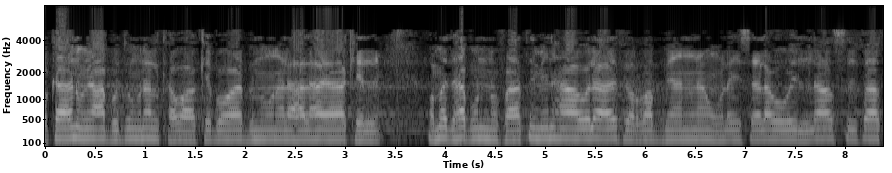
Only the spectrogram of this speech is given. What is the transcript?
وكانوا يعبدون الكواكب ويبنون لها الهياكل ومذهب النفاة من هؤلاء في الرب أنه ليس له إلا صفات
